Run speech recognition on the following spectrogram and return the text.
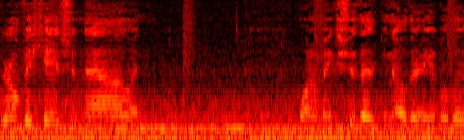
they're on vacation now and want to make sure that, you know, they're able to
